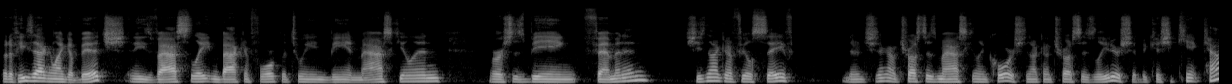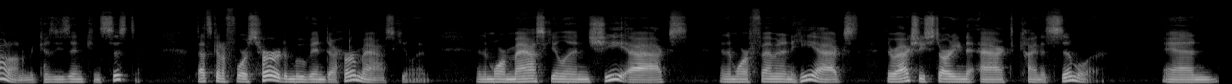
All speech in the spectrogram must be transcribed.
But if he's acting like a bitch and he's vacillating back and forth between being masculine versus being feminine, she's not going to feel safe. She's not going to trust his masculine core. She's not going to trust his leadership because she can't count on him because he's inconsistent. That's going to force her to move into her masculine. And the more masculine she acts and the more feminine he acts, they're actually starting to act kind of similar and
